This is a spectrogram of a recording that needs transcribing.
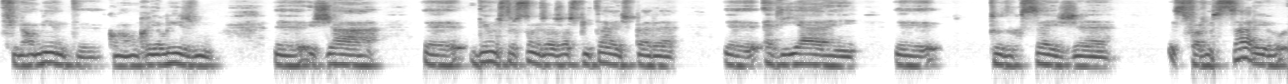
finalmente, com um realismo, já eh, deu instruções aos hospitais para eh, adiarem eh, tudo o que seja, se for necessário,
